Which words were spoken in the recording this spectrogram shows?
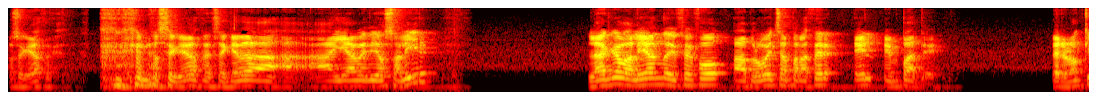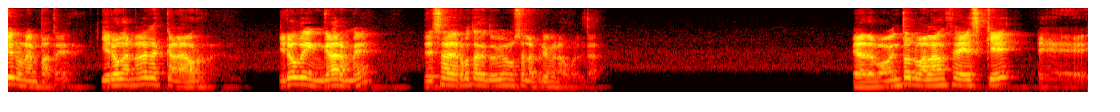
No sé qué hace. no sé qué hace. Se queda ahí a medio salir. La acaba liando y Fefo aprovecha para hacer el empate. Pero no quiero un empate. ¿eh? Quiero ganar el Calahorra. Quiero vengarme de esa derrota que tuvimos en la primera vuelta. Mira, de momento el balance es que... Eh,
